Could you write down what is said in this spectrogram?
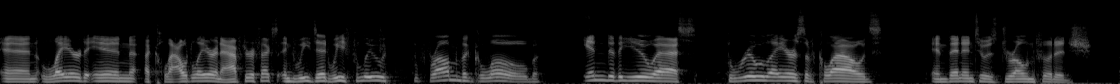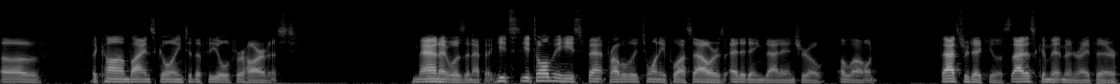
and layered in a cloud layer in After Effects, and we did. We flew th- from the globe into the U.S. through layers of clouds, and then into his drone footage of the combines going to the field for harvest. Man, it was an epic. He, he told me he spent probably 20 plus hours editing that intro alone. That's ridiculous. That is commitment right there.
